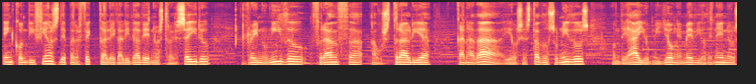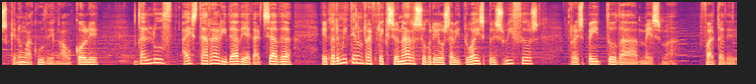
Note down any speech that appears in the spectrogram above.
en condicións de perfecta legalidade no estranxeiro, Reino Unido, Franza, Australia, Canadá e os Estados Unidos, onde hai un millón e medio de nenos que non acuden ao cole, dan luz a esta realidade agachada e permiten reflexionar sobre os habituais presuizos respeito da mesma. Falta de,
